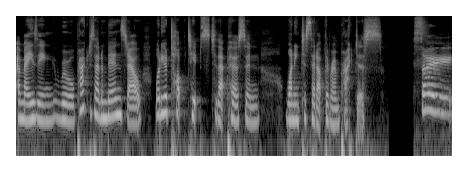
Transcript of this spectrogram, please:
amazing rural practice out in Bairnsdale, what are your top tips to that person wanting to set up their own practice? So,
